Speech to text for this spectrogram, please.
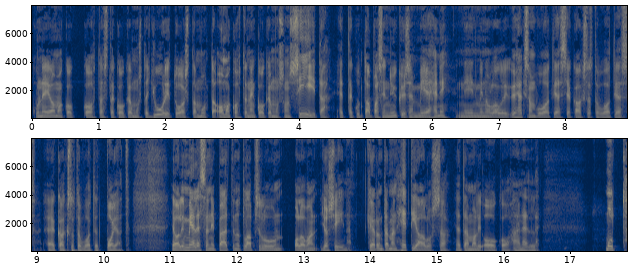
Kun ei omakohtaista kokemusta juuri tuosta, mutta omakohtainen kokemus on siitä, että kun tapasin nykyisen mieheni, niin minulla oli 9-vuotias ja 12-vuotias, äh, 12-vuotiaat pojat. Ja olin mielessäni päättänyt lapsiluun olevan jo siinä. Kerron tämän heti alussa ja tämä oli ok hänelle. Mutta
